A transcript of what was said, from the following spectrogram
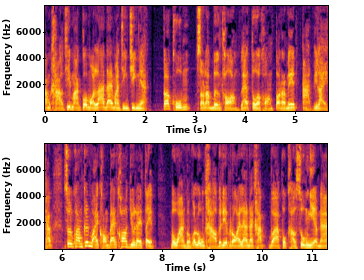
ามข่าวที่มาโกมอลล่าได้มาจริง ๆ เนี่ยก็คุ้มสำหรับเบืองทอง และตัวของปรเมศอาจวิไลครับ ส่วนความเคลื่อนไหวของแบงคอกยูไนเต็ดเมื่อวานผมก็ลงข่าวไปเรียบร้อยแล้วนะครับ ว่าพวกเขาซุ่มเงียบนะ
